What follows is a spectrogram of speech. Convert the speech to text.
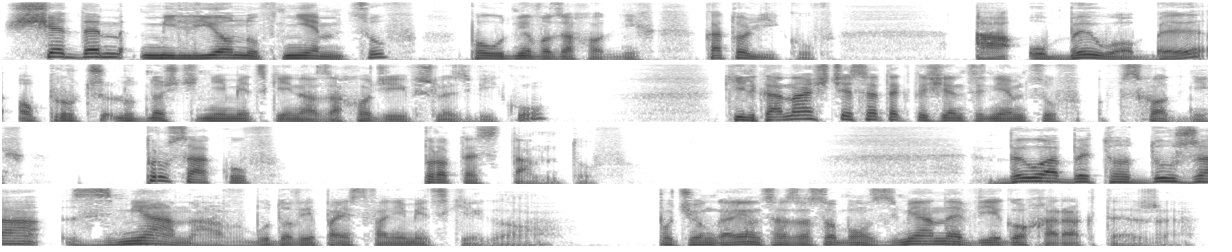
7 milionów Niemców południowo-zachodnich, katolików, a ubyłoby, oprócz ludności niemieckiej na zachodzie i w Szlezwiku, kilkanaście setek tysięcy Niemców wschodnich, Prusaków, protestantów. Byłaby to duża zmiana w budowie państwa niemieckiego, pociągająca za sobą zmianę w jego charakterze.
